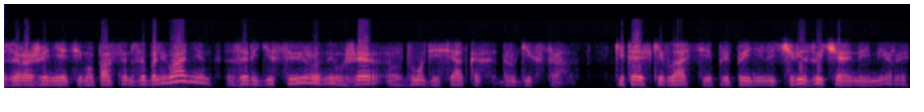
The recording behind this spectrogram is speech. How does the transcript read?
заражения этим опасным заболеванием зарегистрированы уже в двух десятках других стран. Китайские власти предприняли чрезвычайные меры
